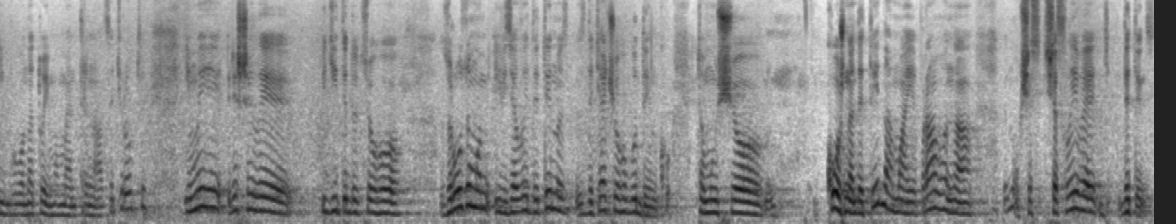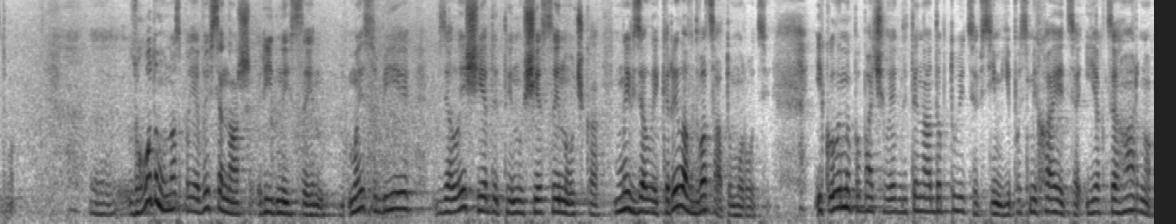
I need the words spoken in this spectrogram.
їй було на той момент 13 років. І ми вирішили підійти до цього з розумом і взяли дитину з дитячого будинку, тому що кожна дитина має право на ну, щасливе дитинство. Згодом у нас з'явився наш рідний син. Ми собі взяли ще дитину, ще синочка. Ми взяли Кирила в 20-му році. І коли ми побачили, як дитина адаптується в сім'ї, посміхається і як це гарно,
